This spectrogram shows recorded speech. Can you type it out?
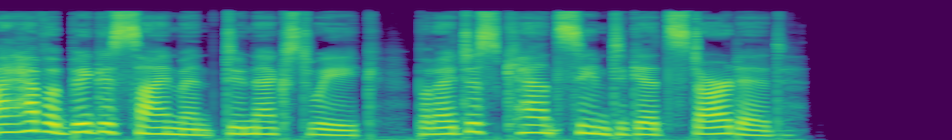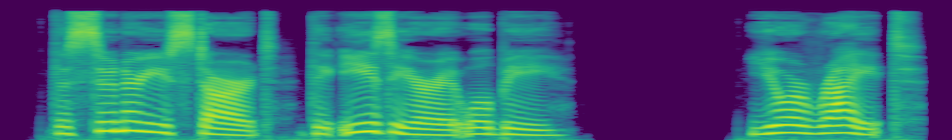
I have a big assignment due next week, but I just can't seem to get started. The sooner you start, the easier it will be. You're right.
